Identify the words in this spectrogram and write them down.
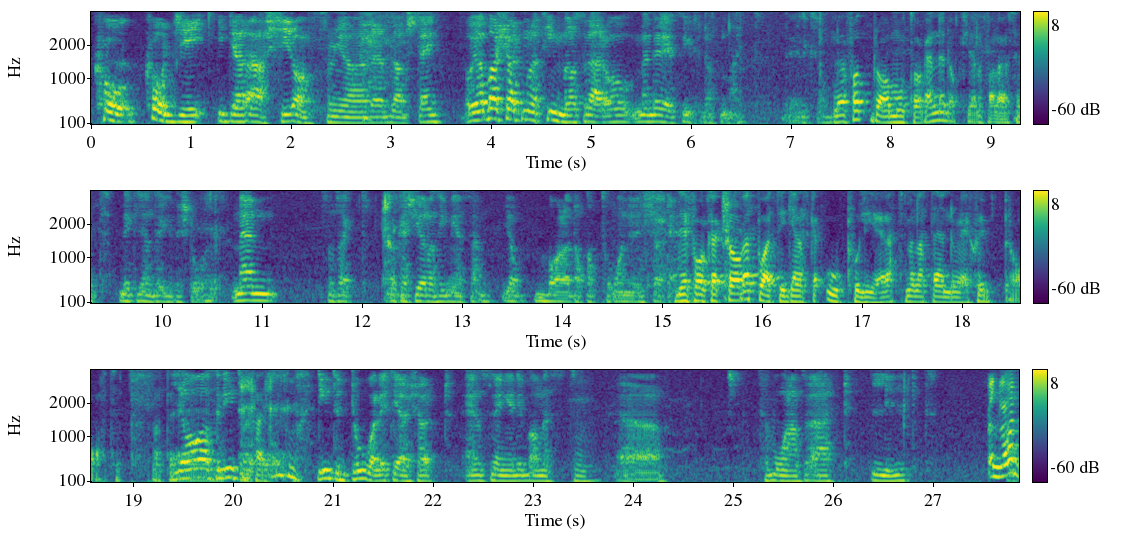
Ko Koji Igarashi då, som gör eh, Bloodstain. Och jag har bara kört några timmar och sådär, och- men det är Symphony of the Night. Det är liksom, Du har fått bra mottagande dock i alla fall har jag sett. vilket jag inte riktigt förstår. Men som sagt, jag kanske gör någonting mer sen. Jag bara doppat tå nu och kört det. Folk har klagat på är att det är ganska opolerat men att det ändå är sjukt bra. Typ. Att det Ja, alltså det är inte, tajt. det är inte dåligt det jag har kört än så länge. Det är bara mest Mm. eh, förvånansvärt likt. Men du hade,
